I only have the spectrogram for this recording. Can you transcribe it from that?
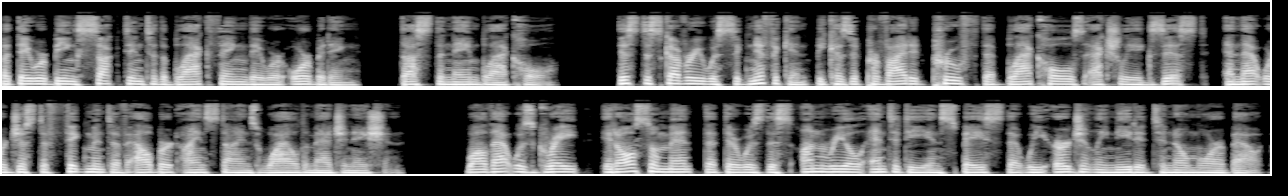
but they were being sucked into the black thing they were orbiting, thus the name black hole. This discovery was significant because it provided proof that black holes actually exist and that were just a figment of Albert Einstein's wild imagination. While that was great, it also meant that there was this unreal entity in space that we urgently needed to know more about.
